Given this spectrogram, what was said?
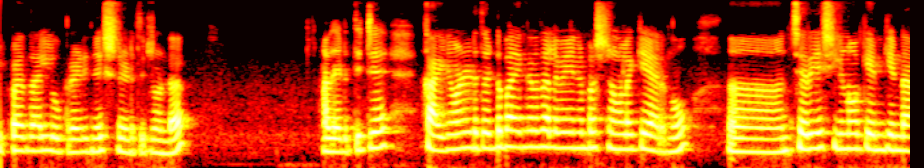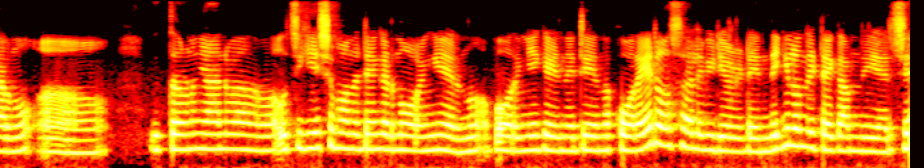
ഇപ്പോൾ എന്തായാലും ലൂപ്രൈഡ് ഇഞ്ചക്ഷൻ എടുത്തിട്ടുണ്ട്. അതെടുത്തിട്ട് കഴിഞ്ഞോണ്ട് എടുത്തിട്ട് ഭയങ്കര തലവേദന പ്രശ്നങ്ങളൊക്കെ ആയിരുന്നു ചെറിയ ക്ഷീണമൊക്കെ എനിക്കുണ്ടായിരുന്നു. ഇത്തവണ ഞാൻ ഉച്ചയ്ക്ക് ശേഷം വന്നിട്ട് ഞാൻ കിടന്ന് ഉറങ്ങിയായിരുന്നു. അപ്പോൾ ഉറങ്ങി കഴിഞ്ഞിട്ട് എന്നാൽ കുറേ ദിവസമല്ലേ വീഡിയോ ഇട്ടിട്ട് എന്തെങ്കിലും ഒന്ന് ഇട്ടേക്കാം എന്ന് വിചാരിച്ച്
